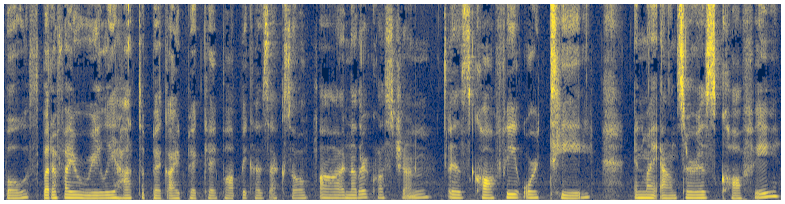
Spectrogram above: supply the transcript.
both, but if I really had to pick, I'd pick K-pop because EXO. Uh, another question is coffee or tea, and my answer is coffee.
